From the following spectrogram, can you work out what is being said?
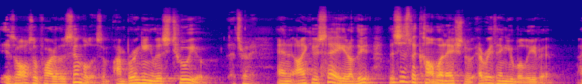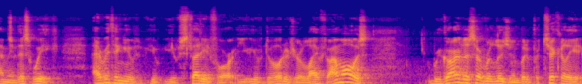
is also part of the symbolism. I'm bringing this to you. That's right. And like you say, you know, the, this is the culmination of everything you believe in. I mean, this week, everything you, you, you've studied for, you, you've devoted your life to. I'm always regardless of religion, but particularly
